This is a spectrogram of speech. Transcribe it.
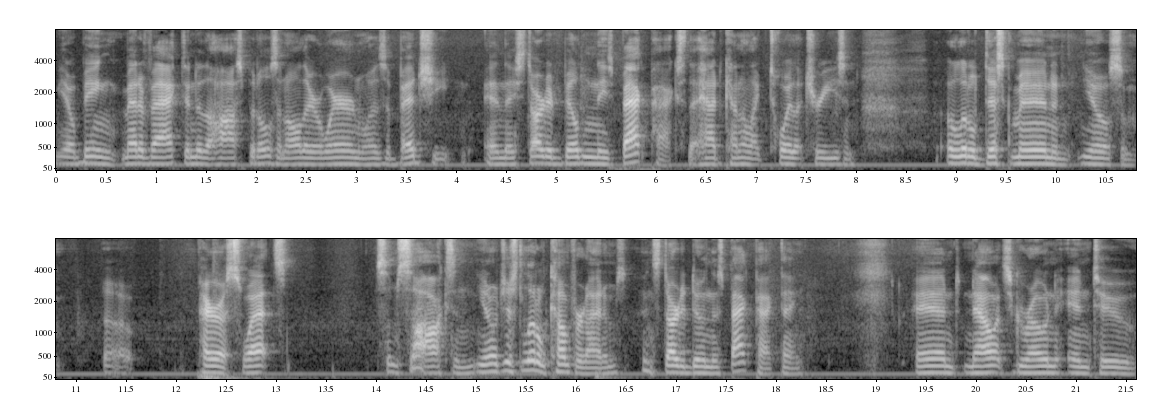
you know, being medevaced into the hospitals, and all they were wearing was a bed sheet. And they started building these backpacks that had kind of like toiletries and a little discman and you know some uh, pair of sweats some socks and you know just little comfort items and started doing this backpack thing and now it's grown into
